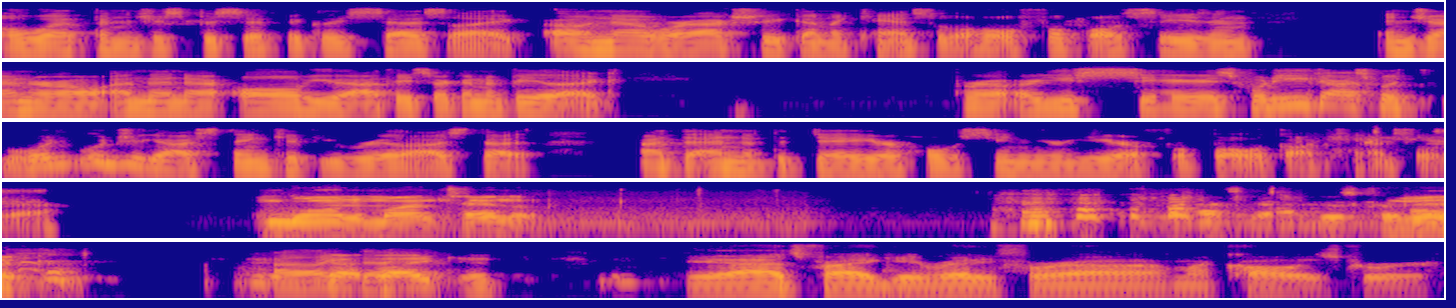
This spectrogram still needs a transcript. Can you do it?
a whip and just specifically says like, "Oh no, we're actually going to cancel the whole football season in general," and then all of you athletes are going to be like, bro, are you serious? What do you guys would what would you guys think if you realized that at the end of the day your whole senior year of football got canceled? Though? I'm going to Montana. Last year, I just commit. I like I that. like it. Yeah, I'd probably get ready for uh, my college career,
